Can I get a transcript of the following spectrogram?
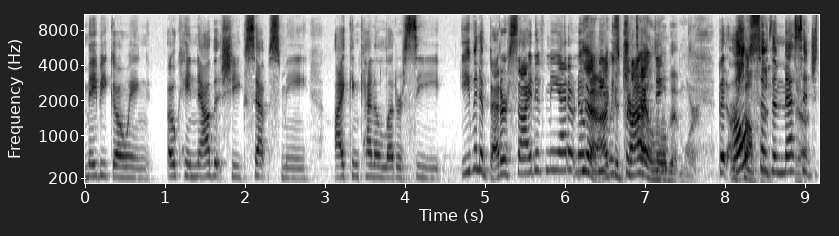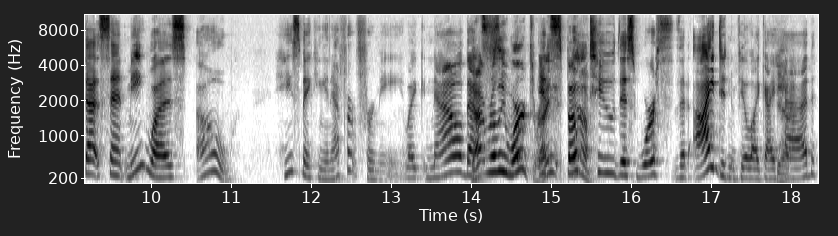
maybe going, okay, now that she accepts me, I can kind of let her see even a better side of me. I don't know. yeah maybe it i was could try a little bit more But also, something. the Yeah. message that sent me was, oh, he's making an effort for me. Like now That really worked, right? It spoke Yeah. to this worth that I didn't feel like I Yeah. had,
